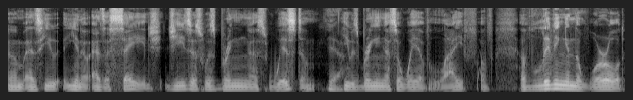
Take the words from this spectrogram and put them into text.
um, as he you know as a sage jesus was bringing us wisdom. Yeah. he was bringing us a way of life of of living in the world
